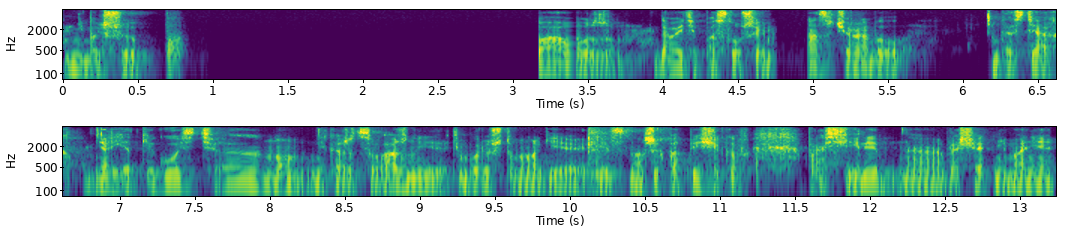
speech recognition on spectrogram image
небольшую паузу. Давайте послушаем. У нас вчера был гостях редкий гость, э, но, мне кажется, важный, тем более, что многие из наших подписчиков просили э, обращать внимание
